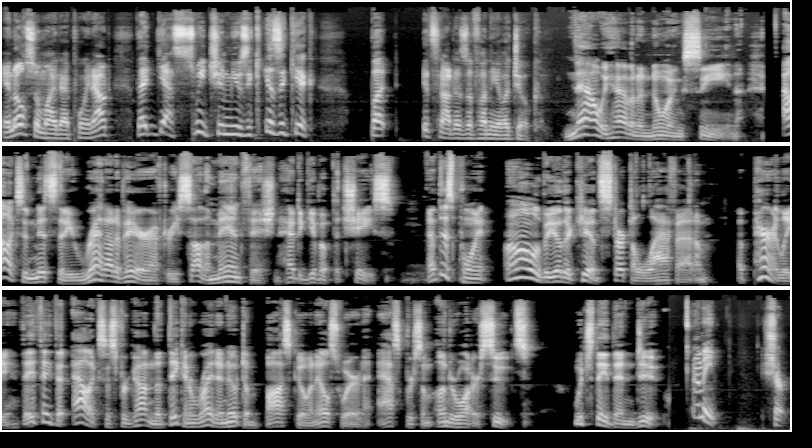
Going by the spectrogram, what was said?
And also, might I point out that yes, sweet chin music is a kick, but it's not as funny of a joke. Now we have an annoying scene. Alex admits that he ran out of air after he saw the manfish and had to give up the chase. At this point, all of the other kids start to laugh at him. Apparently, they think that Alex has forgotten that they can write a note to Bosco and elsewhere to ask for some underwater suits, which they then do. I mean, sure.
